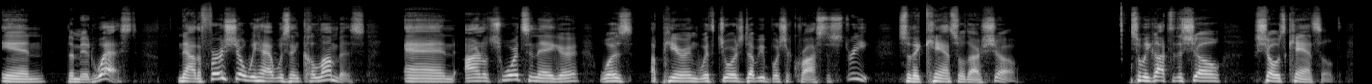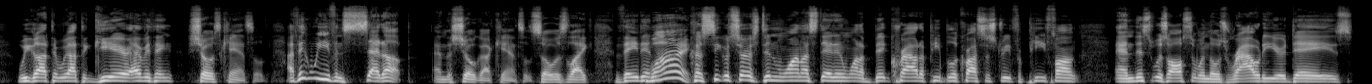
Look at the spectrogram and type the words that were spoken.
in the Midwest. Now, the first show we had was in Columbus. and Arnold Schwarzenegger was appearing with George W. Bush across the street. So they canceled our show. So we got to the show, show's canceled. We got the we got the gear, everything, show's canceled. I think we even set up and the show got canceled. So it was like they didn't Why? Because Secret Service didn't want us. They didn't want a big crowd of people across the street for P Funk. And this was also in those rowdier days.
